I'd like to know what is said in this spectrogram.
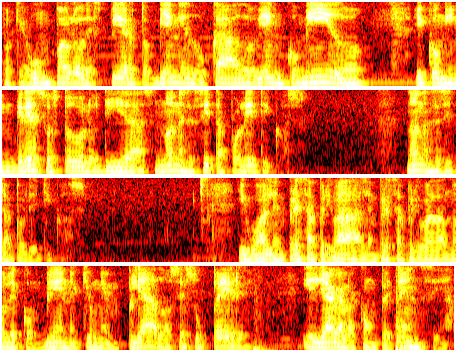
porque un pueblo despierto, bien educado, bien comido y con ingresos todos los días, no necesita políticos. No necesita políticos. Igual la empresa privada, la empresa privada no le conviene que un empleado se supere y le haga la competencia,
